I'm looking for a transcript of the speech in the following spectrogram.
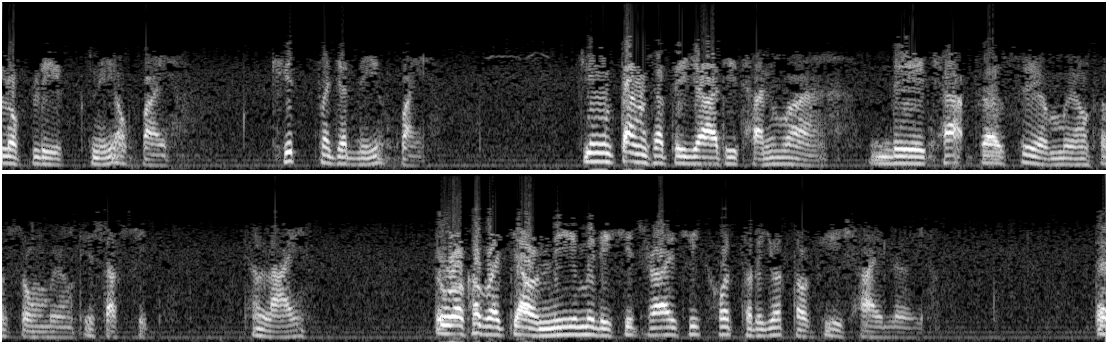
หลบหลีกหนีออกไป คิดว่าจะหนีออกไป จึงตั้งสติยาธิฐานว่าเดชะพระเสื้อเมืองพระทรงเมืองที่ศักดิ์สิทธิ์ทั้งหลาย ตัวข้าพเจ้านี้ไม่ได้คิดร้ายคิดคดทรยศต่อพี่ชายเลย แต่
